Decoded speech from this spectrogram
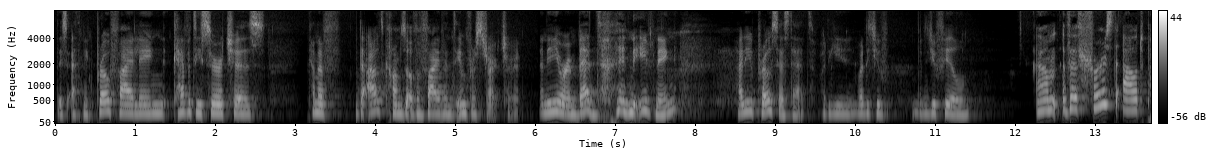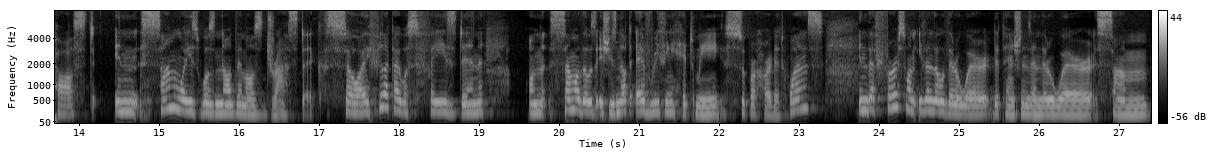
this ethnic profiling, cavity searches, kind of the outcomes of a violent infrastructure. And then you're in bed in the evening. How do you process that? What do you what did you what did you feel? Um, the first outpost in some ways was not the most drastic. So I feel like I was phased in on some of those issues. Not everything hit me super hard at once. In the first one, even though there were detentions and there were some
